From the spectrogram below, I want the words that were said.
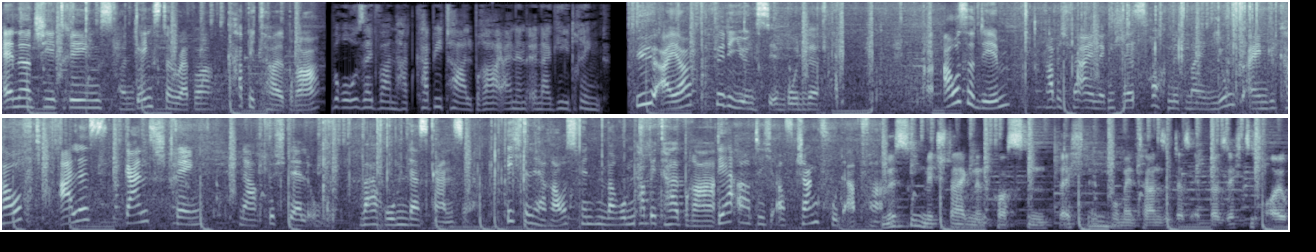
Energy Drinks von Gangster-Rapper Capital Bra. Bro, seit wann hat Kapital Bra einen Energiedrink? Ü-Eier für die Jüngste im Bunde. Außerdem habe ich für eine Chefrock mit meinen Jungs eingekauft. Alles ganz streng nach Bestellung. Warum das Ganze? Ich will herausfinden, warum Capital Bra derartig auf Junkfood abfahren. müssen mit steigenden Kosten rechnen. Momentan sind das etwa 60 Euro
